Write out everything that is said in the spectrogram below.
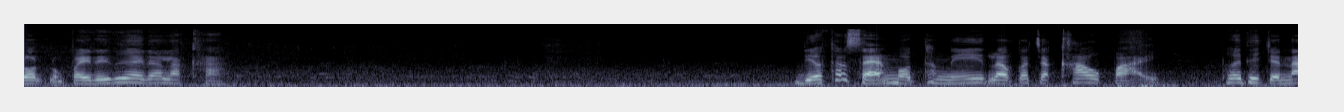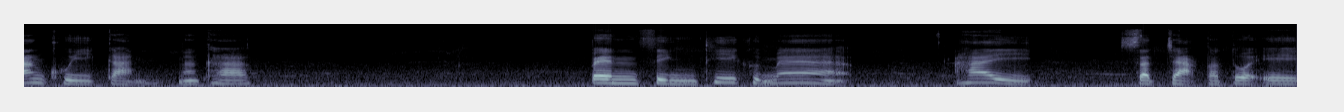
ลดลงไปเรื่อยๆแล้วล่ะค่ะ เดี๋ยวถ้าแสงหมดทางนี้เราก็จะเข้าไปเพื่อที่จะนั่งคุยกันนะคะ เป็นสิ่งที่คุณแม่ให้สัจจะกับตัวเอง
